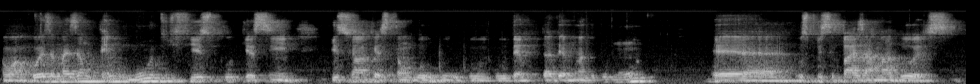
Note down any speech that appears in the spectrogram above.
alguma coisa, mas é um tempo muito difícil, porque, assim, isso é uma questão do, do, do da demanda do mundo. É, os principais armadores,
